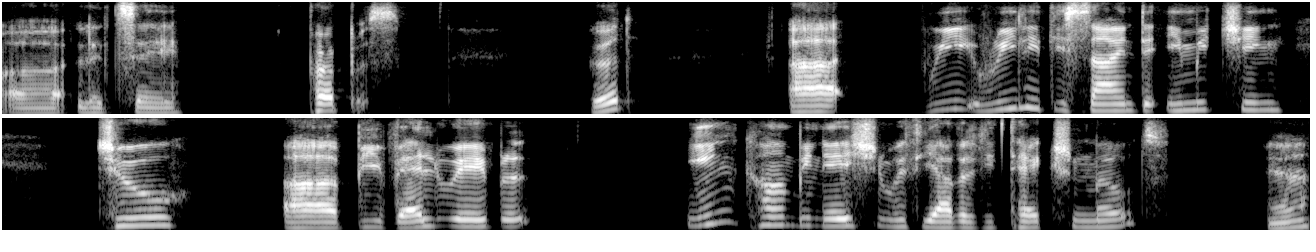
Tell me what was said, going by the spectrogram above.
uh, let's say, purpose. Good. Uh, we really designed the imaging to uh, be valuable in combination with the other detection modes, yeah,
